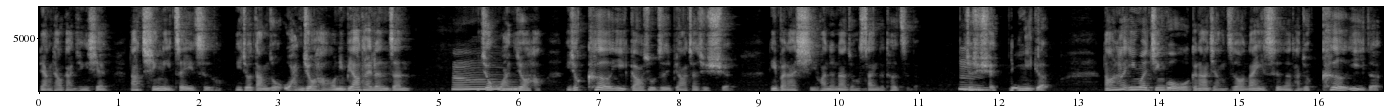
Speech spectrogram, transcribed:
两条感情线。那请你这一次哦，你就当做玩就好，你不要太认真。嗯你就玩就好，你就刻意告诉自己不要再去选你本来喜欢的那种三个特质的，你就去选另一个。然后他因为经过我跟他讲之后，那一次呢，他就刻意的，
